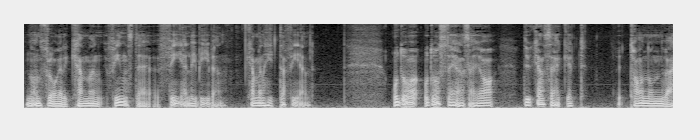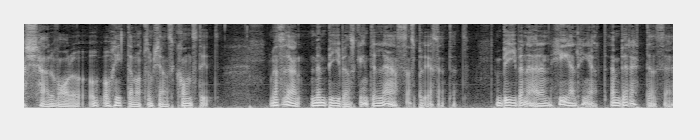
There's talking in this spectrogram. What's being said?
någon frågade kan man, finns det fel i Bibeln? Kan man hitta fel? Och då, och då säger han så här, ja, du kan säkert ta någon vers här och var och, och, och hitta något som känns konstigt. Men, sådär, men Bibeln ska inte läsas på det sättet. Bibeln är en helhet, en berättelse.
